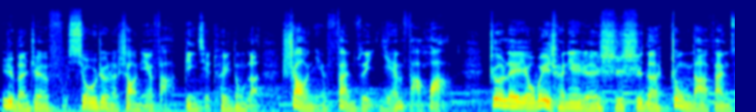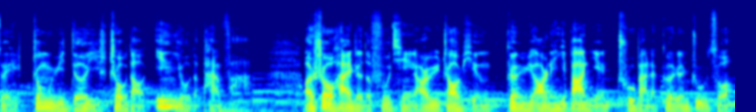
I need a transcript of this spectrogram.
日本政府修正了少年法，并且推动了少年犯罪严罚化。这类由未成年人实施的重大犯罪，终于得以受到应有的判罚。而受害者的父亲儿玉昭平更于2018年出版了个人著作《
